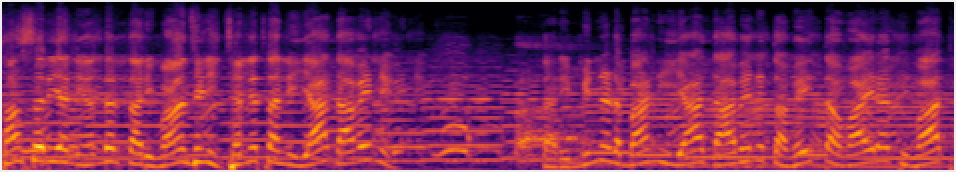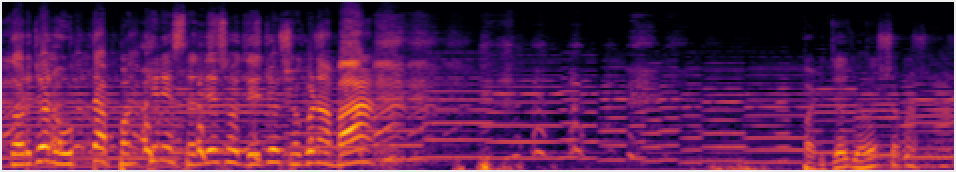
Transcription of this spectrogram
સાસરિયાની અંદર તારી વાંઝણી જનતાની યાદ આવે ને, તારી મિનડ બાની યાદ આવે ને તો વહેતા વાયરાથી વાત કરજો ને, ઉઠતા પંખીને સંદેશો દેજો સગુણા બા પણ જજો સગુણા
